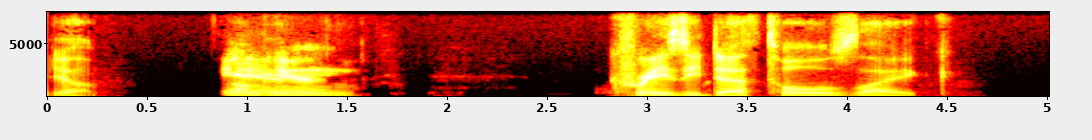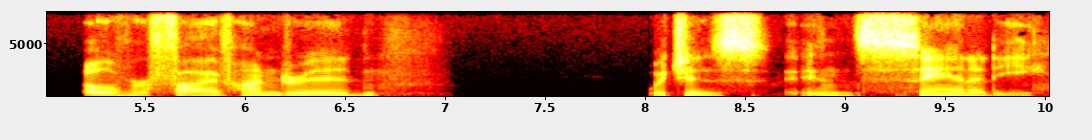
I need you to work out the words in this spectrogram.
Yeah. I'm hearing crazy death tolls like over 500 which is insanity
